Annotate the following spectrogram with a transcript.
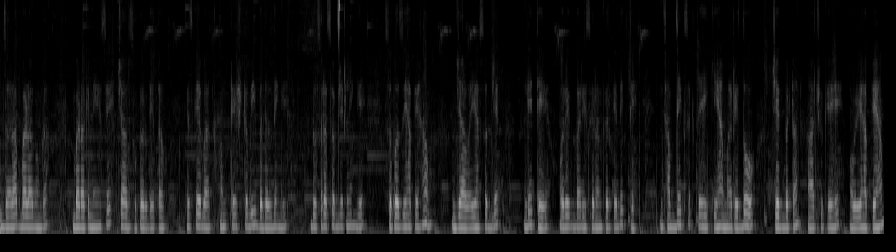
ज़रा बढ़ा दूँगा। बढ़ा के मैं इसे 400 कर देता हूँ। इसके बाद हम टेस्ट भी बदल देंगे। दूसरा सब्जेक्ट लेंगे। सपोज़ यहाँ पे हम जावा यह सब्जेक्ट लेते हैं और एक बार इसे रन करके देखते हैं। आप देख सकते हैं कि हमारे दो चेक बटन आ चुके हैं और यहाँ पे हम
